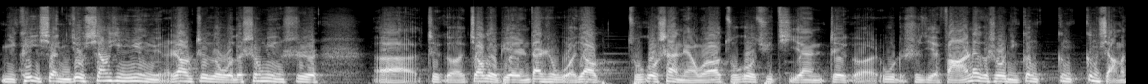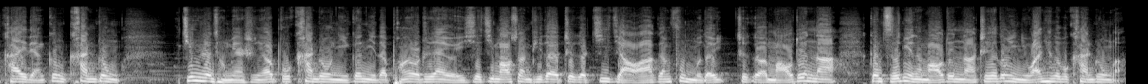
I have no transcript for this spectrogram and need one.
你可以相，你就相信命运了，让这个我的生命是，呃，这个交给别人，但是我要足够善良，我要足够去体验这个物质世界。反而那个时候你更更更想得开一点，更看重。精神层面是，你要不看重你跟你的朋友之间有一些鸡毛蒜皮的这个计较啊，跟父母的这个矛盾呐，跟子女的矛盾呐，这些东西你完全都不看重了。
